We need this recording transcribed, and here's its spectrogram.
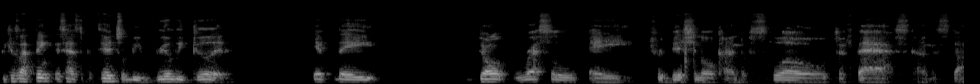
because I think this has the potential to be really good if they don't wrestle a traditional kind of slow to fast kind of style.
